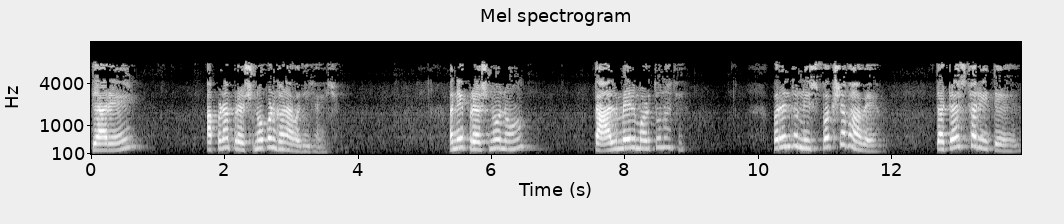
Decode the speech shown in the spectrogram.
ત્યારે આપણા પ્રશ્નો પણ ઘણા વધી જાય છે. અને પ્રશ્નોનો તાલમેલ મળતો નથી. પરંતુ નિષ્પક્ષ ભાવે, તટસ્થ રીતે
